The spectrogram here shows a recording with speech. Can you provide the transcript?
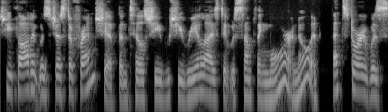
she thought it was just a friendship until she she realized it was something more. No, that story was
